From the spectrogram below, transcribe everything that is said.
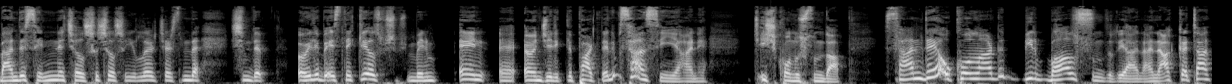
Ben de seninle çalışa çalışa yıllar içerisinde şimdi öyle bir esnekliğe alışmışım. Şimdi benim en e, öncelikli partnerim sensin yani iş konusunda. Sen de o konularda bir balsındır yani. Hani hakikaten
